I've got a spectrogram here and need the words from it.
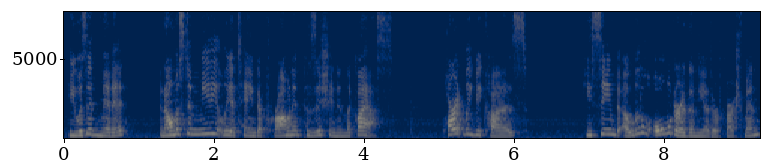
He was admitted and almost immediately attained a prominent position in the class, partly because he seemed a little older than the other freshmen,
